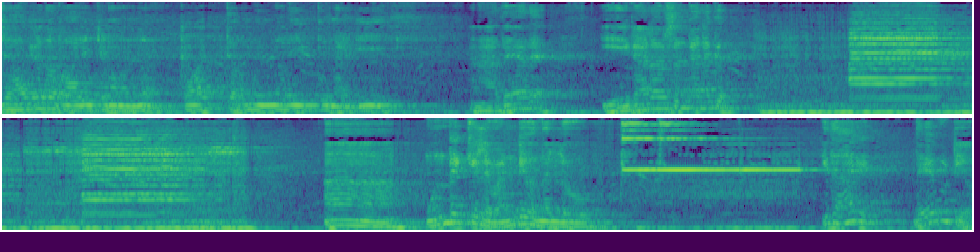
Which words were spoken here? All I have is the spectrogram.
ജാഗ്രത പാലിക്കണമെന്ന് കളക്ടർ മുന്നറിയിപ്പ് നൽകി. അതെ അതെ. ഈ കാലവർഷം കനക്ക്. ആ മുണ്ടയ്ക്കല്ലേ വണ്ടി വന്നല്ലോ? ഇതാര്? ദേവൂട്ടിയോ?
